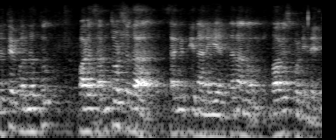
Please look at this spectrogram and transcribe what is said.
ಜೊತೆ ಬಂದದ್ದು ಬಹಳ ಸಂತೋಷದ ಸಂಗತಿ ನನಗೆ ಅಂತ ನಾನು ಭಾವಿಸ್ಕೊಂಡಿದ್ದೇನೆ.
